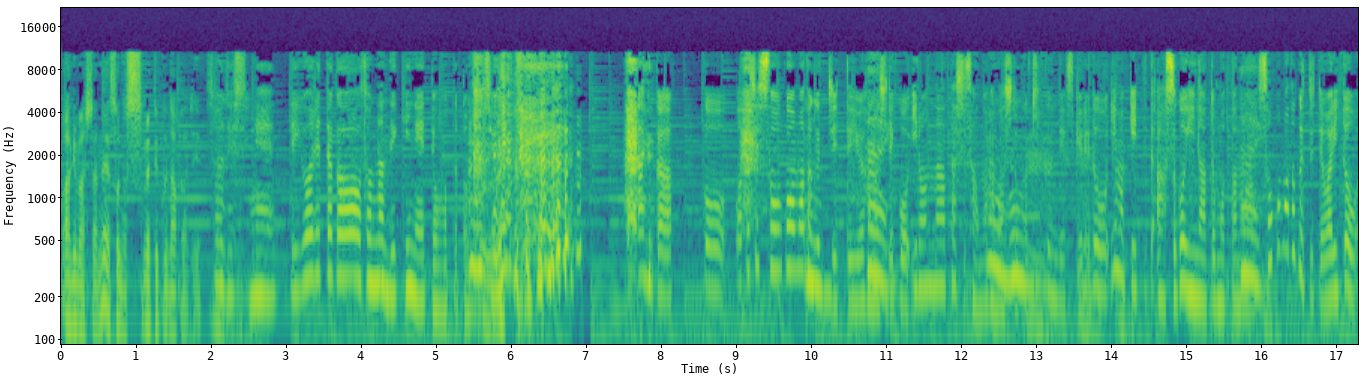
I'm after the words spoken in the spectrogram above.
ありましたね、その進めていく中で。そうですね。で言われた側はそんなんできねえって思ったと思うんですよね。なんか、こう、私、総合窓口っていう話で、うんこう、いろんな他社さんの話とか聞くんですけれど、今聞いてて、あ、すごいいいなって思ったのは、はい。総合窓口って割と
